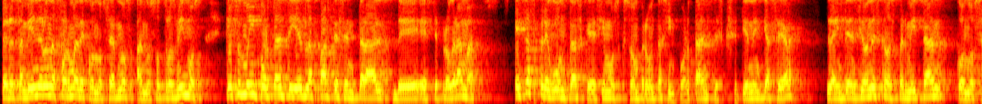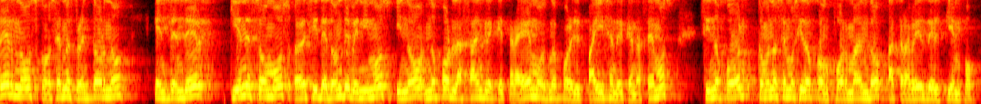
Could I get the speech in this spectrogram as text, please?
pero también era una forma de conocernos a nosotros mismos, que esto es muy importante y es la parte central de este programa. Estas preguntas que decimos que son preguntas importantes que se tienen que hacer, la intención es que nos permitan conocernos, conocer nuestro entorno, entender quiénes somos, ahora sí, de dónde venimos y no, no por la sangre que traemos, no por el país en el que nacemos, sino por cómo nos hemos ido conformando a través del tiempo.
